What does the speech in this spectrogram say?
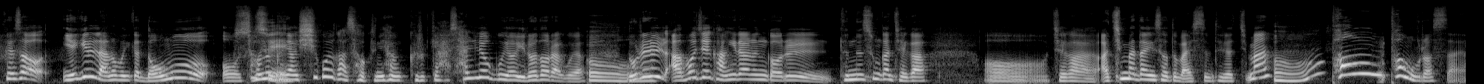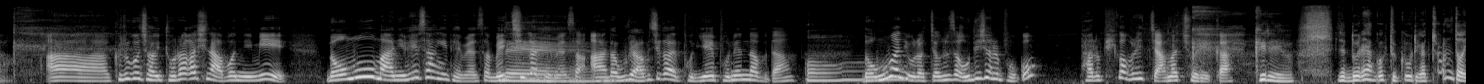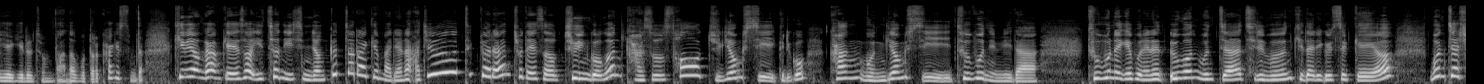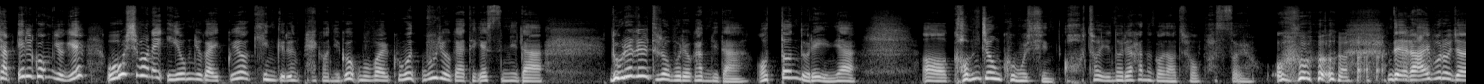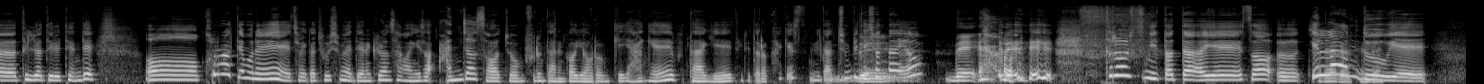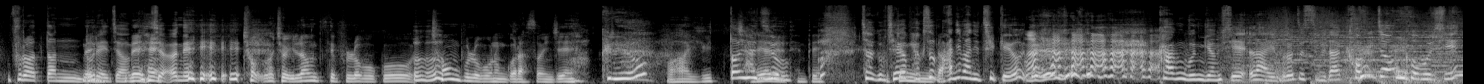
그래서 얘기를 나눠보니까 너무 어, 저는 그냥 시골 가서 그냥 그렇게 살려고요 이러더라고요. 어. 노래를 아버지의 강이라는 거를 듣는 순간 제가 어, 제가 아침마당에서도 말씀드렸지만, 어? 펑펑 울었어요. 아, 그리고 저희 돌아가신 아버님이 너무 많이 회상이 되면서 매치가 네. 되면서 아 나 우리 아버지가 얘 보냈나 보다. 어. 너무 많이 울었죠. 그래서 오디션을 보고 바로 픽업을 했죠. 아마추어니까. 그래요. 이제 노래 한 곡 듣고 우리가 좀 더 얘기를 좀 나눠보도록 하겠습니다. 김혜영과 함께해서 2020년 끝자락에 마련한 아주 특별한 초대석 주인공은 가수 서주경 씨 그리고 강문경 씨 두 분입니다. 두 분에게 보내는 응원 문자 질문 기다리고 있을게요. 문자샵 1061 50원의 이용료가 있고요. 긴 글은 100원이고 모바일 콩은 무료가 되겠습니다. 노래를 들어보려고 합니다. 어떤 노래이냐? 어, 검정 고무신. 어, 저 이 노래 하는 거 나 저 봤어요. 근데 라이브로 저 들려드릴 텐데, 어, 코로나 때문에 저희가 조심해야 되는 그런 상황에서 앉아서 좀 부른다는 거 여러분께 양해 부탁해 드리도록 하겠습니다. 준비되셨나요? 네. 네. 트롤슨이 떴다에서 어, 1라운드에 불었던 네, 노래죠. 네. 그렇죠. 네. 저, 저 1라운드 때 불러보고 어? 처음 불러보는 거라서 이제 그래요? 와, 이게 떨리죠. 잘해야 될 텐데. 자, 그럼 걱정입니다. 제가 박수 많이 많이 칠게요. 네. 강문경 씨의 라이브로 듣습니다. 검정 고무신.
